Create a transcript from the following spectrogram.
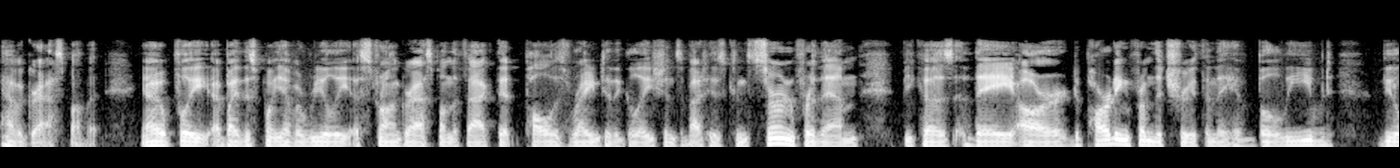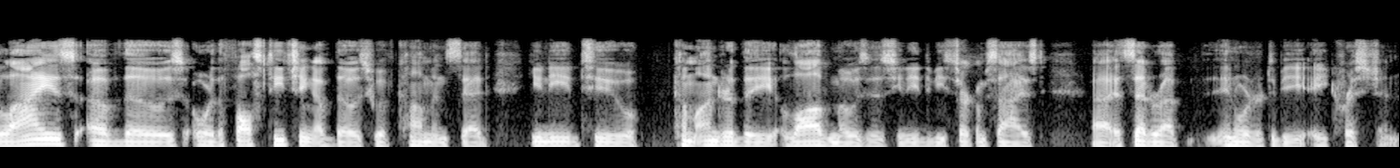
have a grasp of it. Yeah, hopefully, uh, by this point, you have a really a strong grasp on the fact that Paul is writing to the Galatians about his concern for them because they are departing from the truth and they have believed the lies of those or the false teaching of those who have come and said you need to come under the law of Moses, you need to be circumcised, uh, etc., in order to be a Christian.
